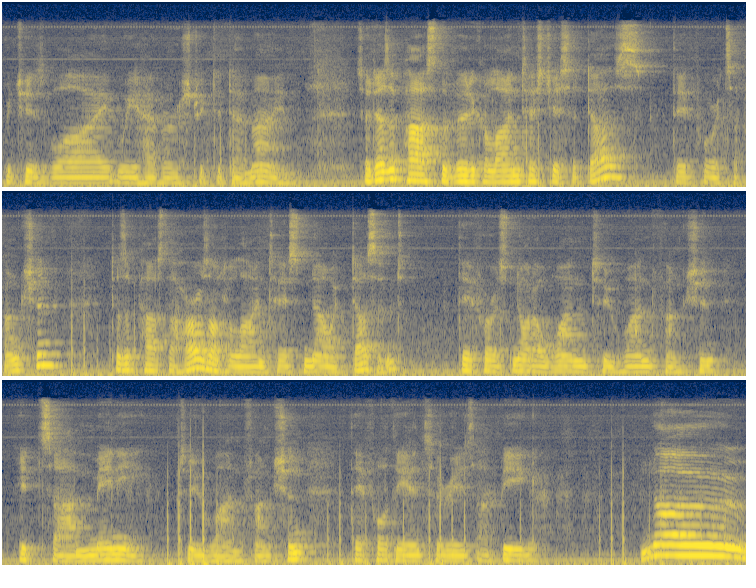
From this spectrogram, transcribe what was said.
which is why we have a restricted domain. So does it pass the vertical line test? Yes, it does. Therefore, it's a function. Does it pass the horizontal line test? No, it doesn't. Therefore, it's not a one-to-one function. It's a many-to-one function. Therefore, the answer is a big no.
